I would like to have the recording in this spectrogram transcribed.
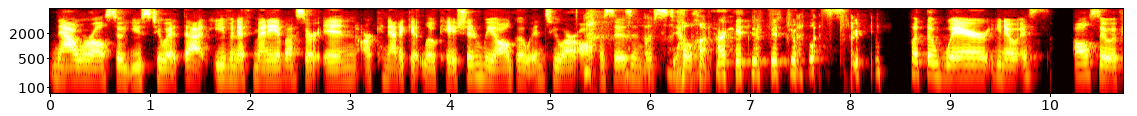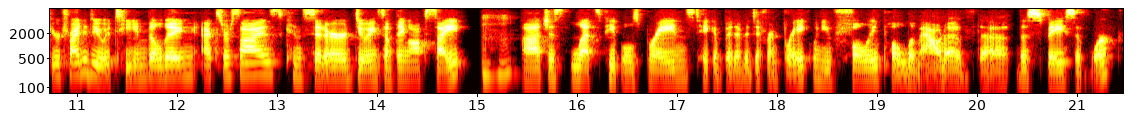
Now we're also used to it that even if many of us are in our Connecticut location, we all go into our offices and we're still on our individual Zoom but the where, you know, is also if you're trying to do a team building exercise, consider doing something off site. Mm-hmm. Uh, just lets people's brains take a bit of a different break when you fully pull them out of the the space of work.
